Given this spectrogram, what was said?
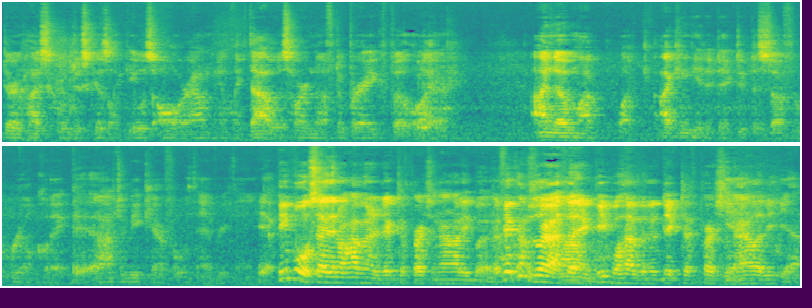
during high school just because like it was all around me. Like that was hard enough to break, but like. Yeah. I know my like I can get addicted to stuff real quick. Yeah. I have to be careful with everything. Yeah, people will say they don't have an addictive personality, but if it comes to the right thing, Um, people have an addictive personality. Yeah.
